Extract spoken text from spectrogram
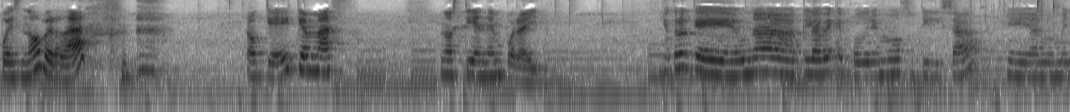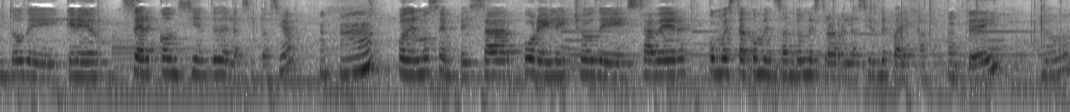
Pues no, ¿verdad? ok, ¿qué más nos tienen por ahí? Yo creo que una clave que podremos utilizar eh, al momento de querer ser consciente de la situación, Ujú, podemos empezar por el hecho de saber cómo está comenzando nuestra relación de pareja, Ok. ¿no?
